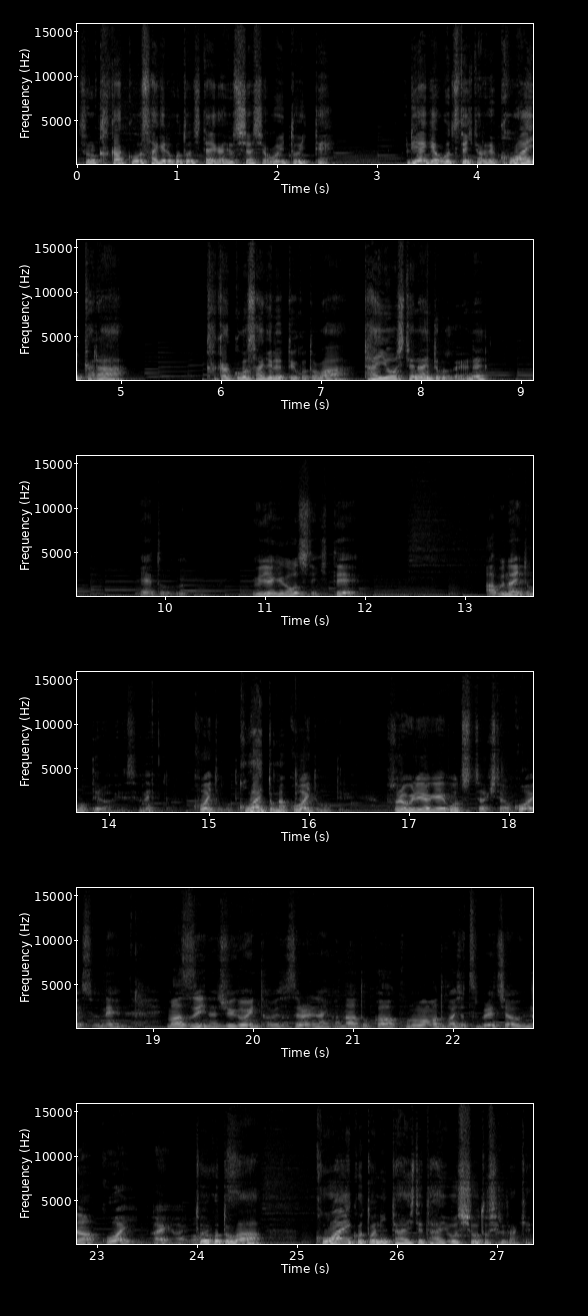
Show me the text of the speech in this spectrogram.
その価格を下げること自体が良し悪しは置いといて、売り上げが落ちてきたので怖いから価格を下げるということは対応してないってことだよね。えっ、と、う売り上げが落ちてきて、危ないと思ってるわけですよね。怖いと思ってる。あ、怖いと思ってる怖いと思ってる。それは売り上げ落ちてきたら怖いですよね。まずいな、従業員に食べさせられないかなとか、このまま会社潰れちゃうな、怖い。はいはい。ということは、怖いことに対して対応しようとしてるだけ。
